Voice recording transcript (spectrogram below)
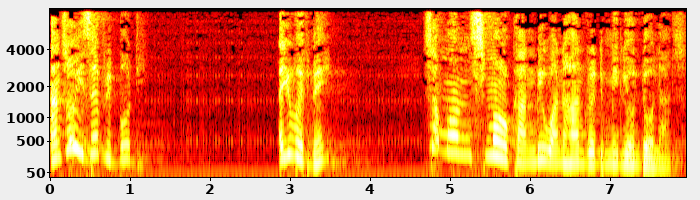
And so is everybody. Are you with me? Someone small can be 100 million dollars.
